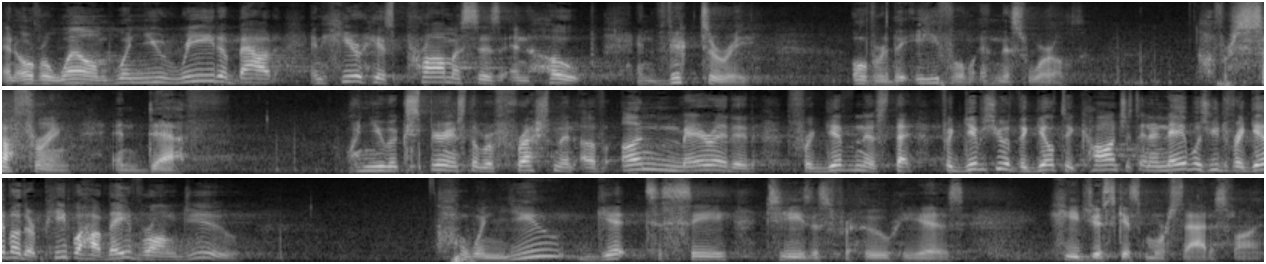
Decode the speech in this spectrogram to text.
and overwhelmed, when you read about and hear his promises and hope and victory over the evil in this world, over suffering and death. When you experience the refreshment of unmerited forgiveness that forgives you of the guilty conscience and enables you to forgive other people how they've wronged you. When you get to see Jesus for who he is, he just gets more satisfying.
